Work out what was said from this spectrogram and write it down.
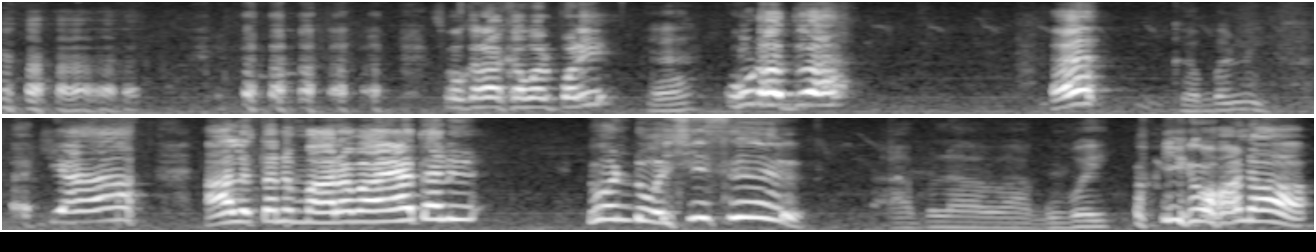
છોકરા ખબર પડી? હે? કોણ હતું આ? હે? ખબર નહીં. ક્યાં? હાલ તને મારવા આયા હતા ને? કોણ ડોશીસ આપલા વાગુભાઈ યોના?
